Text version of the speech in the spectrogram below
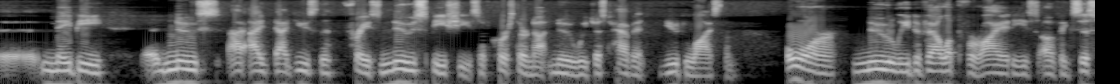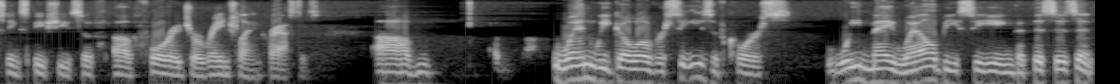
uh, maybe uh, new, I, would use the phrase new species. Of course, they're not new, we just haven't utilized them. Or newly developed varieties of existing species of, of forage or rangeland grasses. Um, when we go overseas, of course, we may well be seeing that this isn't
